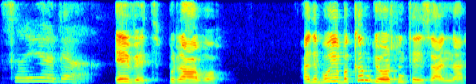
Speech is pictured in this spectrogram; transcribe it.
Sayarım. Evet, bravo. Hadi boya bakalım görsün teyzenler.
